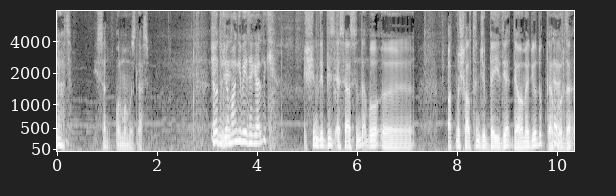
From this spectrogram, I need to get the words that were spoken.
Evet. İnsan olmamız lazım. Evet Şimdi- hocam hangi beyte geldik? Şimdi biz esasında bu e, 66. beyde devam ediyorduk da Evet. burada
